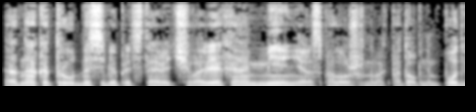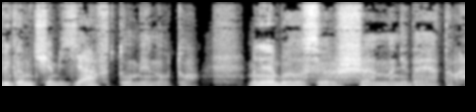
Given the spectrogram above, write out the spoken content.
Однако трудно себе представить человека, менее расположенного к подобным подвигам, чем я в ту минуту. Мне было совершенно не до этого.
